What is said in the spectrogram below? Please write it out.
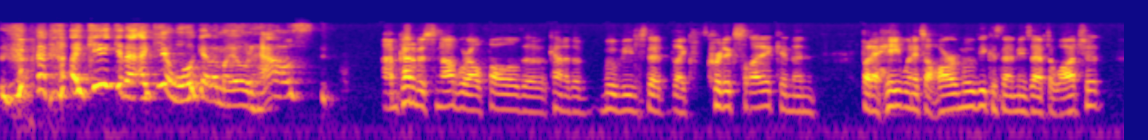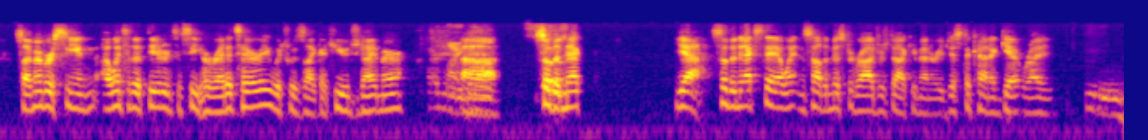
I can't get out, I can't walk out of my own house. I'm kind of a snob where I'll follow the kind of the movies that like critics like, and then, but I hate when it's a horror movie because that means I have to watch it. So I remember seeing, I went to the theater to see Hereditary, which was like a huge nightmare. Oh my Uh, so the next, yeah, so the next day I went and saw the Mister Rogers documentary just to kind of get right. Mm,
